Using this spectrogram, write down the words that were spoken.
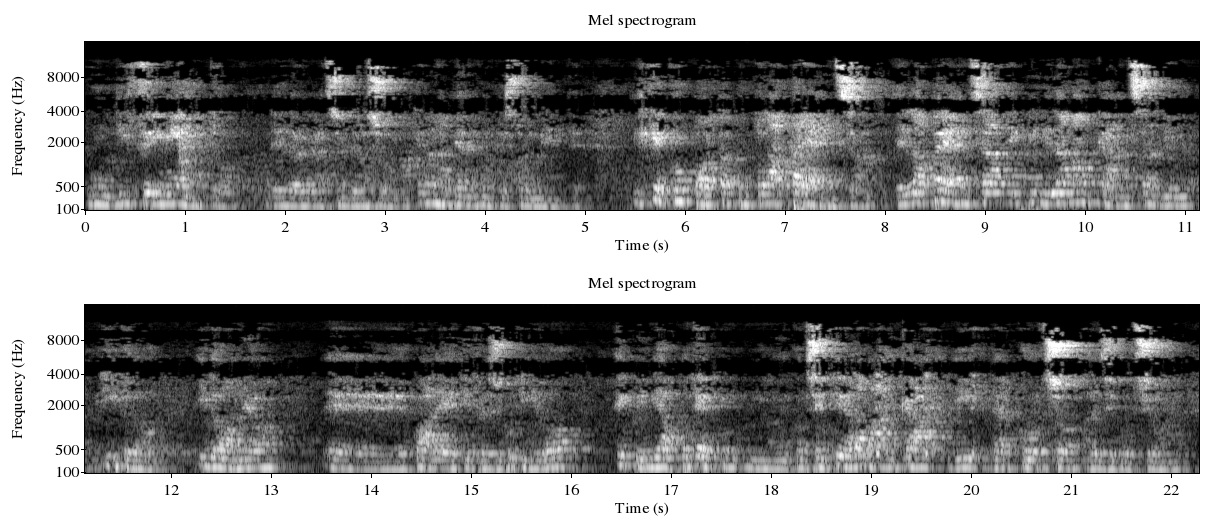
un differimento dell'erogazione della somma che non avviene contestualmente, il che comporta appunto l'apparenza e l'apparenza è quindi la mancanza di un titolo idoneo eh, quale titolo esecutivo e quindi a poter mm, consentire alla banca di dar corso all'esecuzione.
